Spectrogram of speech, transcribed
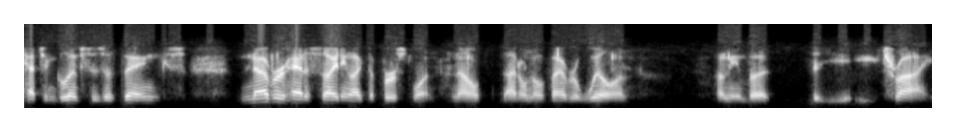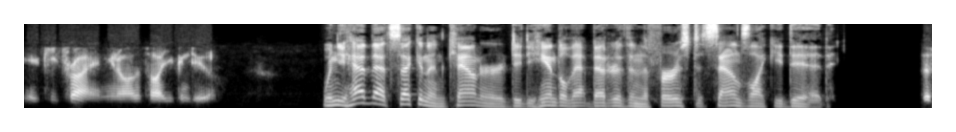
catching glimpses of things. Never had a sighting like the first one. Now I don't know if I ever will. I mean, but you, you try. You keep trying. You know, that's all you can do. When you had that second encounter, did you handle that better than the first? It sounds like you did. The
